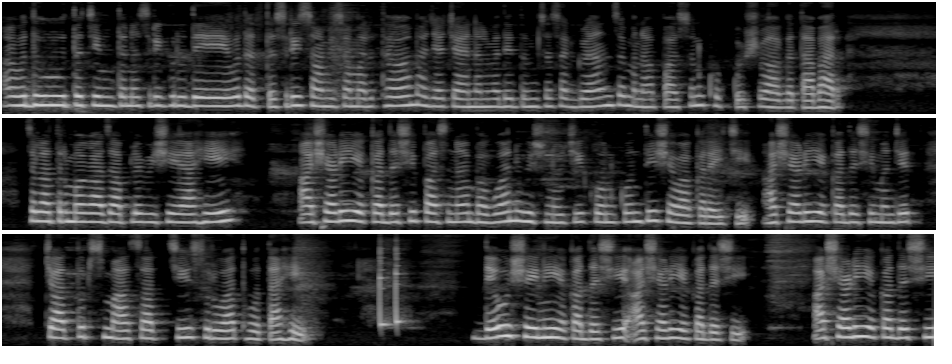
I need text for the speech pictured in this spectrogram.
अवधूत चिंतन श्री गुरुदेव दत्त श्री स्वामी समर्थ. माझ्या चॅनलमध्ये तुमचं सगळ्यांचं मनापासून खूप खूप स्वागत आभार. चला तर मग आज आपला विषय आहे आषाढी एकादशीपासनं भगवान विष्णूची कोणकोणती सेवा करायची? आषाढी एकादशी म्हणजे चातुर्स मासाची सुरुवात होत आहे. देवशैनी एकादशी आषाढी एकादशी. आषाढी एकादशी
